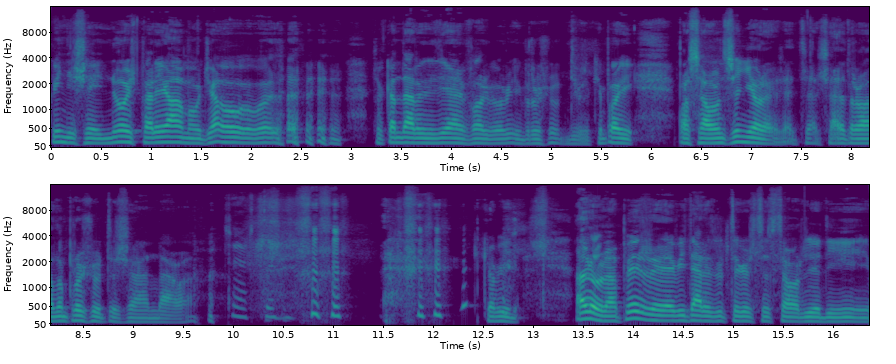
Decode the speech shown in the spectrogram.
quindi se noi sparivamo già, oh, tocca andare a tirare fuori i prosciutti, perché poi passava un signore, si era trovato un prosciutto e se ne andava. Certo. Capito? Allora, per evitare tutte queste storie di,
